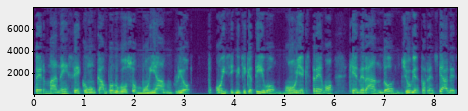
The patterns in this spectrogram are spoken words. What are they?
permanece con un campo nuboso muy amplio, muy significativo, muy extremo, generando lluvias torrenciales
